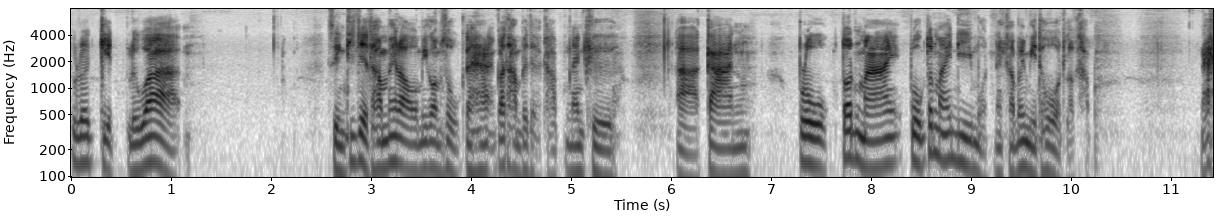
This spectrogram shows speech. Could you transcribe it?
ธุรกิจหรือว่า สิ่งที่จะทำให้เรามีความสุขนะฮะก็ทำไปเถอะครับ นั่นคืออการปลูกต้นไม้ ปลูกต้นไม้ดีหมดนะครับ ไม่มีโทษหรอกครับ นะ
